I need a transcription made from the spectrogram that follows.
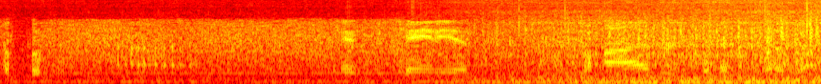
Uh, instantaneous. Five or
